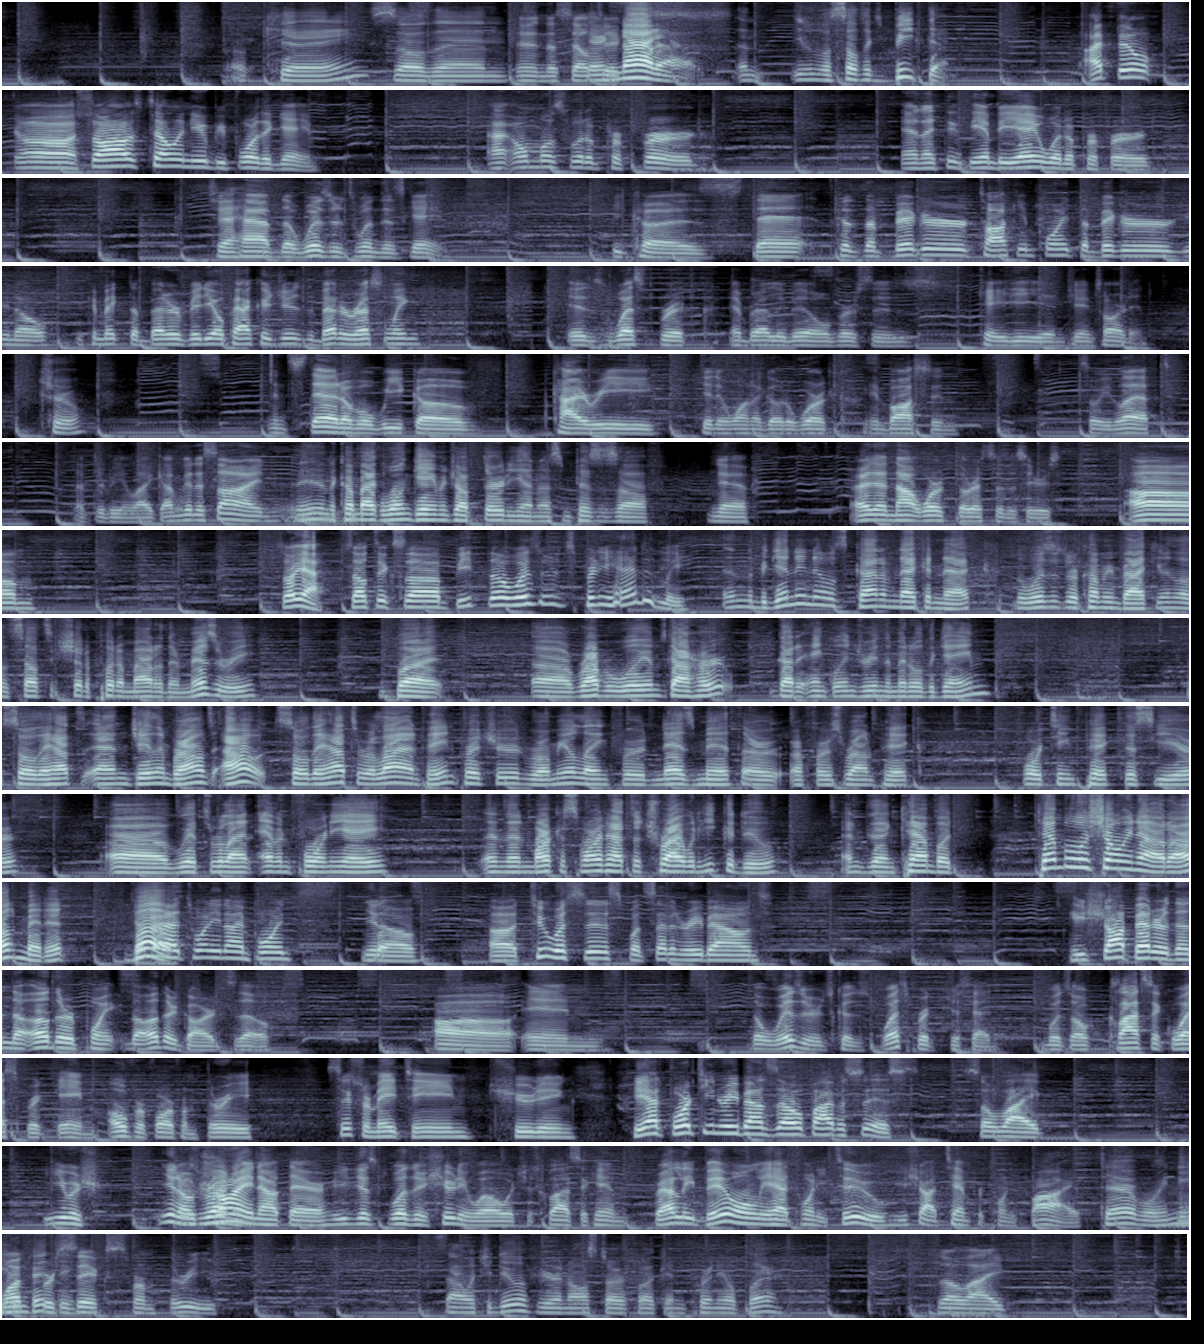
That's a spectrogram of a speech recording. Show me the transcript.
Okay. So then And the Celtics. they're not out, and even though the Celtics beat them. I feel. Uh, so I was telling you before the game. I almost would have preferred, and I think the NBA would have preferred, to have the Wizards win this game. Because then, because the bigger talking point, the bigger you know, you can make the better video packages, the better wrestling, is Westbrook and Bradley Beal versus KD and James Harden True. instead of a week of Kyrie didn't want to go to work in Boston, so he left after being like, "I'm gonna sign." and They then to come back one game and drop 30 on us and piss us off. Yeah, and then not work the rest of the series. Um. So yeah, Celtics uh, beat the Wizards pretty handedly. In the beginning, it was kind of neck and neck. The Wizards were coming back, even though the Celtics should have put them out of their misery. But uh, Robert Williams got hurt, got an ankle injury in the middle of the game. So they had to, and Jaylen Brown's out. So they had to rely on Payne Pritchard, Romeo Langford, Nesmith, our, our first round pick, 14th pick this year. Uh, we had to rely on Evan Fournier. And then Marcus Smart had to try what he could do. And then Kemba. Kemba was showing out, I'll admit it. Kemba But had 29 points, you But- know, uh, two assists, but seven rebounds. He shot better than the other point, the other guards though. Uh, in the Wizards, because Westbrook just had was a classic Westbrook game. Over four from three, six from 18 shooting. He had 14 rebounds though, five assists. So like, he was, you know, was running. trying out there. He just wasn't shooting well, which is classic him. Bradley Beal only had 22. He shot 10 for 25. terrible. He needed One 50. for six from three. It's not what you do if you're an all-star fucking perennial player. So like,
